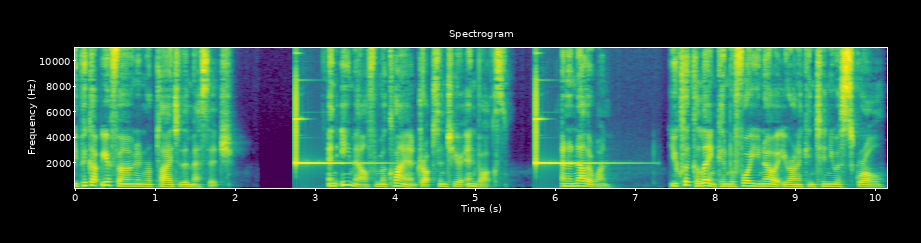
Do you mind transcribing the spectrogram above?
You pick up your phone and reply to the message. An email from a client drops into your inbox. And another one. You click a link, and before you know it, you're on a continuous scroll.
